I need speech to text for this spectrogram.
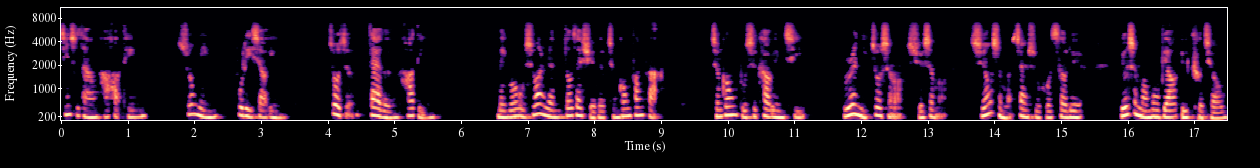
金石堂好好听，书名《复利效应》，作者戴伦·哈迪。美国五十万人都在学的成功方法。成功不是靠运气，不论你做什么、学什么、使用什么战术或策略，有什么目标与渴求，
